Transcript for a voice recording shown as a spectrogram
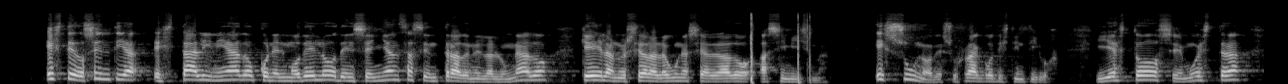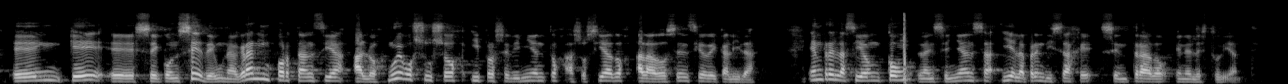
este Docentia está alineado con el modelo de enseñanza centrado en el alumnado que la Universidad de La Laguna se ha dado a sí misma. Es uno de sus rasgos distintivos. Y esto se muestra en que eh, se concede una gran importancia a los nuevos usos y procedimientos asociados a la docencia de calidad, en relación con la enseñanza y el aprendizaje centrado en el estudiante.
